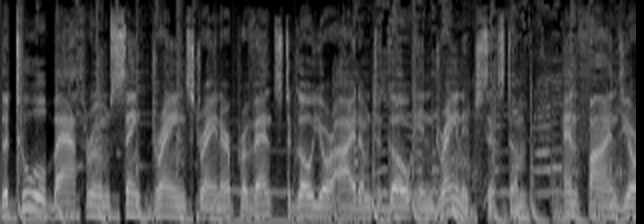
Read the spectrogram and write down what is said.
The Tool Bathroom Sink Drain Strainer prevents to go your item to go in drainage system and finds your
